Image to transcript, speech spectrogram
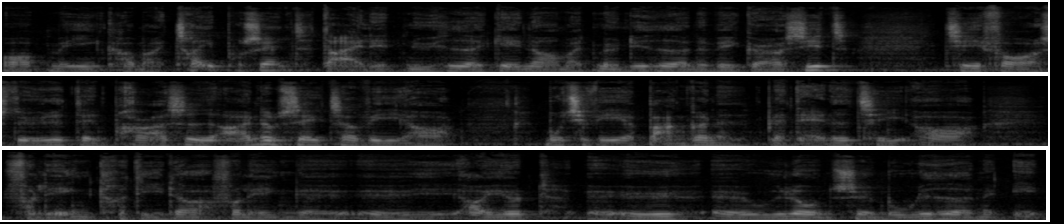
op med 1,3 procent. Der er lidt nyheder igen om, at myndighederne vil gøre sit til for at støtte den pressede ejendomssektor ved at motivere bankerne blandt andet til at forlænge kreditter, forlænge øh, og øge, øh, øge øh, udlånsmulighederne ind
